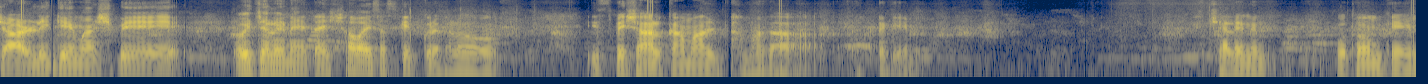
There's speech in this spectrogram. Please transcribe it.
চার্লি গেম আসবে। ওই চ্যানেলে তাই সবাই সাবস্ক্রাইব করে ফেলো। স্পেশাল কামাল ধামাকা একটা গেম চ্যানেলে প্রথম গেম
